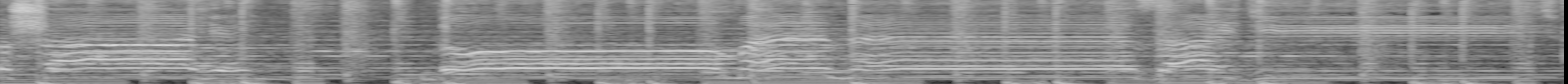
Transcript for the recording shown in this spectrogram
запрошає, до мене зайдіть.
